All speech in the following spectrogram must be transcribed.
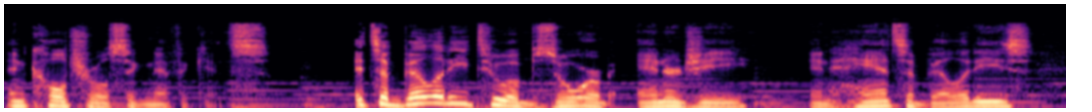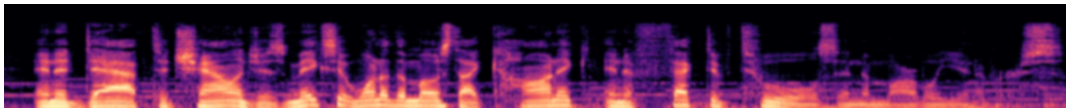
and cultural significance. Its ability to absorb energy, enhance abilities, and adapt to challenges makes it one of the most iconic and effective tools in the Marvel Universe.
